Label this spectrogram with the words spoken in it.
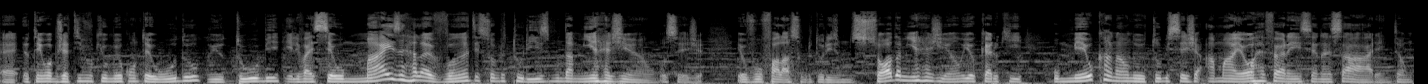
é, eu tenho o objetivo que o meu conteúdo no YouTube ele vai ser o mais relevante sobre turismo da minha região. Ou seja, eu vou falar sobre turismo só da minha região e eu quero que o meu canal no YouTube seja a maior referência nessa área. Então,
